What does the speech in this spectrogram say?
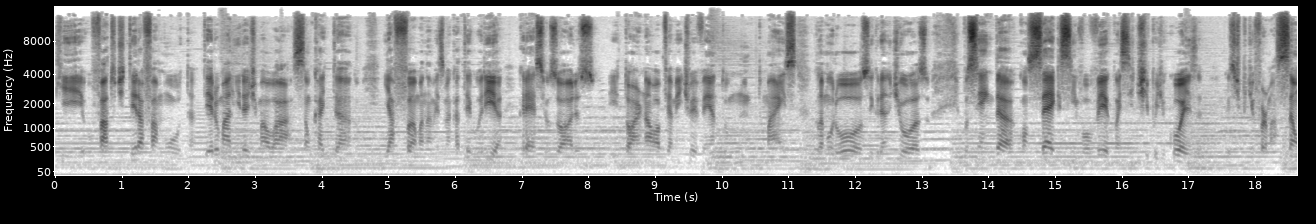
que o fato de ter a Famuta, ter uma Lira de Mauá, São Caetano e a Fama na mesma categoria, cresce os olhos e torna, obviamente, o evento muito mais glamouroso e grandioso. Você ainda consegue se envolver com esse tipo de coisa? esse tipo de informação?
